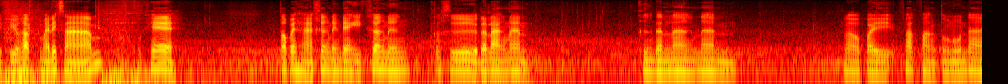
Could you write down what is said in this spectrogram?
ก็บฟิวครับ หมายเลขสามโอเค ต้องไปหาเครื่องแดง ๆ อีกเครื่องหนึง ก็คือด้านล่างนั่น เครื่องด้านล่างนั่น เราไปฝากฝั่งตรงนู้นได้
